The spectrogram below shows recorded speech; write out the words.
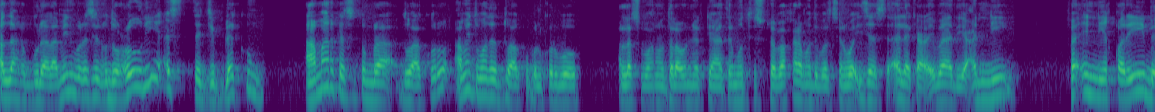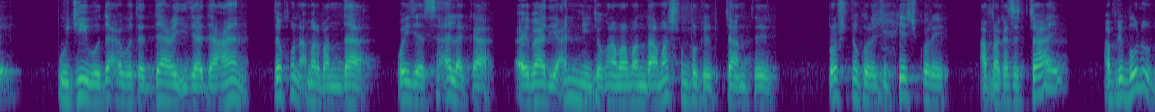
আল্লাহ রব্বুল আলমিন বলেছেন, উদউনি আমার কাছে তোমরা দোয়া করো, আমি তোমাদের দোয়া কবুল করব। আল্লাহ সুবাহ তাআলা অন্য একটি আয়াতের মধ্যে সূরা বাকারার মধ্যে বলছেন ওয়াইজা সাআলাকা ইবাদি আন্নি ফাইন্নি করিব, উজিবু দাওয়াতাদ ইযা দাআন। তখন আমার বান্দা ওয়াইজা সাআলাকা ইবাদি আন্নি, যখন আমার বান্দা আমার সম্পর্কে জানতে, প্রশ্ন করে, জিজ্ঞেস করে, আপনার কাছে চায় আপনি বলুন,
